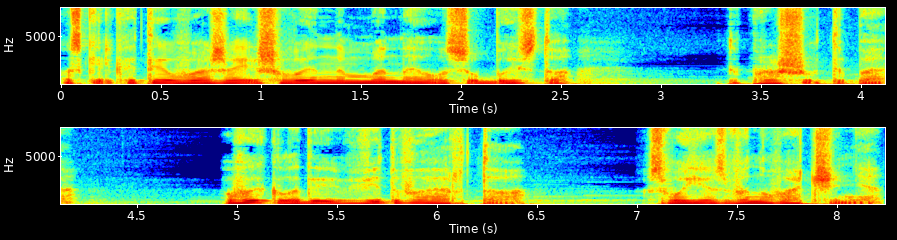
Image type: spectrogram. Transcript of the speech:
Оскільки ти вважаєш винним мене особисто, то прошу тебе, виклади відверто своє звинувачення.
